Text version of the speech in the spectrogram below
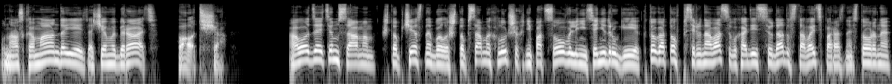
«У нас команда есть, зачем выбирать?» «Вот еще». «А вот за этим самым, чтоб честно было, чтоб самых лучших не подсовывали ни те, ни другие. Кто готов посоревноваться, выходите сюда, да вставайте по разные стороны».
